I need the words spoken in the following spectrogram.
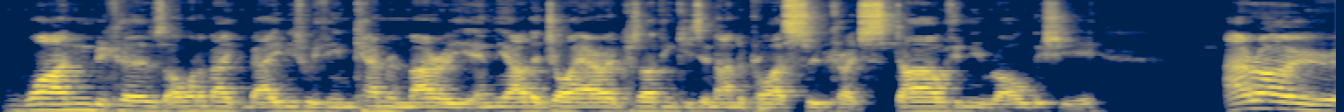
one because I want to make babies with him, Cameron Murray, and the other Jai Arrow because I think he's an underpriced Supercoach star with a new role this year. Arrow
